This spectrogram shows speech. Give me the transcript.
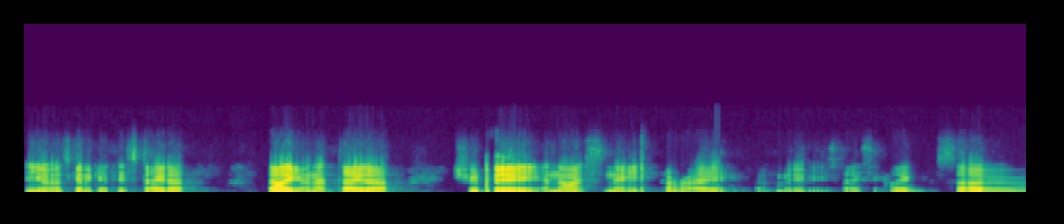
you know, it's going to get this data value, and that data should be a nice, neat array of movies, basically. So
